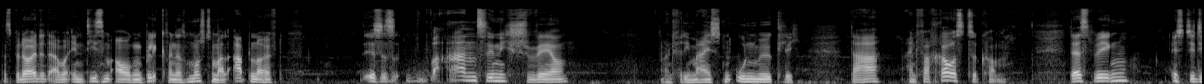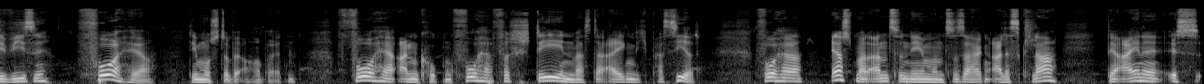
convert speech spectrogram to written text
Das bedeutet aber in diesem Augenblick, wenn das Muster mal abläuft, ist es wahnsinnig schwer und für die meisten unmöglich, da einfach rauszukommen. Deswegen ist die Devise vorher die Muster bearbeiten, vorher angucken, vorher verstehen, was da eigentlich passiert, vorher erstmal anzunehmen und zu sagen, alles klar, der eine ist,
